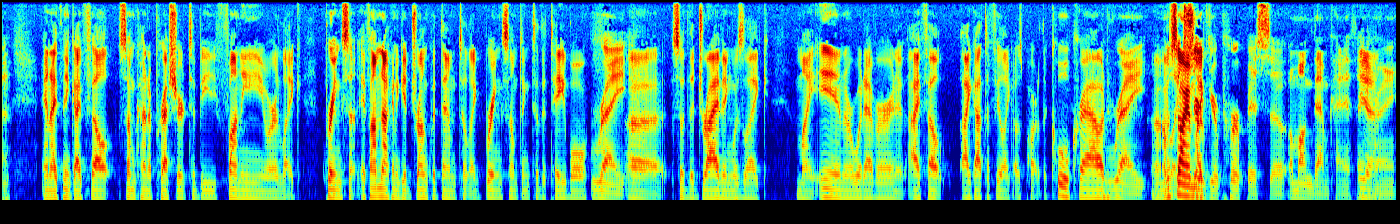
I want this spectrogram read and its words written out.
and and I think I felt some kind of pressure to be funny or like bring some. If I'm not going to get drunk with them, to like bring something to the table. Right. Uh, so the driving was like my in or whatever, and it, I felt I got to feel like I was part of the cool crowd. right. Uh, I'm sorry, I'm like- your purpose uh, among them kind of thing. Yeah. Right.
